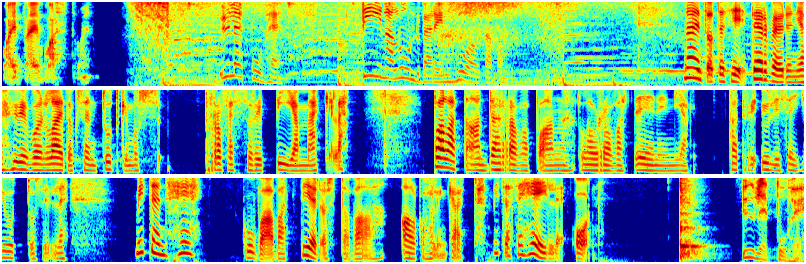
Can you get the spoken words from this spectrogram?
vai päinvastoin. Ylepuhe. Tiina Lundbergin huoltamo. Näin totesi Terveyden ja hyvinvoinnin laitoksen tutkimusprofessori Pia Mäkelä palataan Darravapaan Laura Vateenin ja Katri Ylisen juttusille. Miten he kuvaavat tiedostavaa alkoholin käyttöä? Mitä se heille on? Yle puhe.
